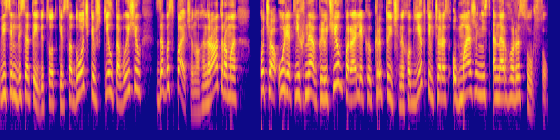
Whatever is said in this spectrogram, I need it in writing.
80% садочків, шкіл та вишів забезпечено генераторами. Хоча уряд їх не включив в перелік критичних об'єктів через обмеженість енергоресурсу.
